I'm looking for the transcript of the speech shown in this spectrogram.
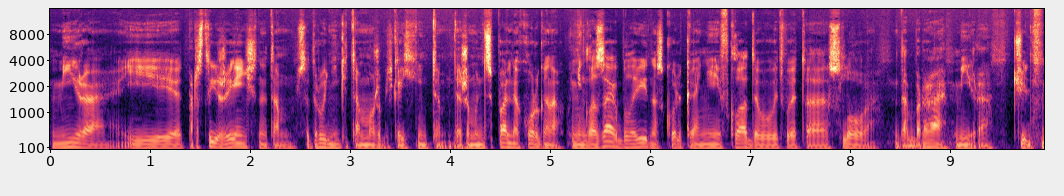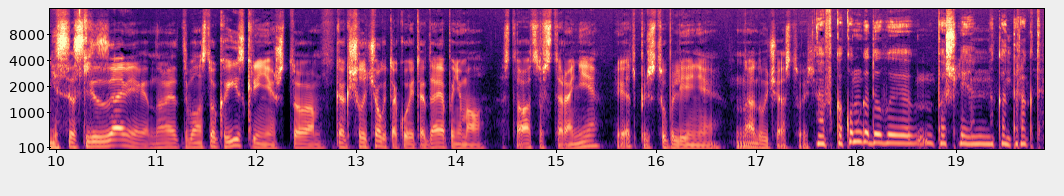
мира, и простые женщины, там, сотрудники, там, может быть, каких-нибудь там даже муниципальных органов, у них глазах было видно, сколько они вкладывают в это слово добра, мира. Чуть не со слезами, но это было настолько искренне, что как щелчок такой, тогда я понимал, оставаться в стороне – это преступление движение, надо участвовать. А в каком году вы пошли на контракт?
